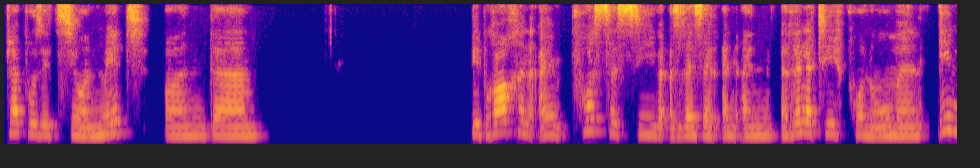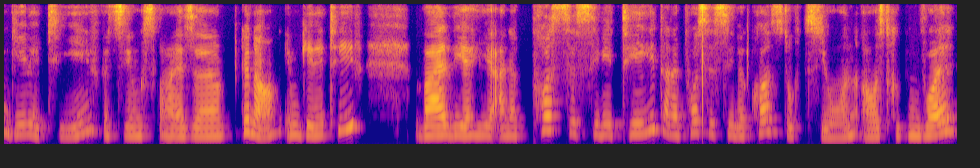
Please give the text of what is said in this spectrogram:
Präposition mit und ähm, wir brauchen ein possessive, also das ist ein, ein, ein Relativpronomen im Genitiv, beziehungsweise, genau, im Genitiv, weil wir hier eine Possessivität, eine possessive Konstruktion ausdrücken wollen.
